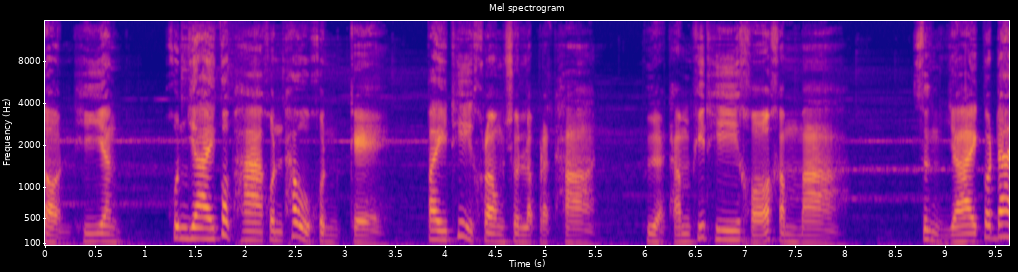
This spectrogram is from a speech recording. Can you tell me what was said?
ตอนเที่ยง คุณยายก็พาคนเฒ่าคนแก่ไปที่คลองชลประทาน เพื่อทำพิธีขอขมา ซึ่งยายก็ได้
